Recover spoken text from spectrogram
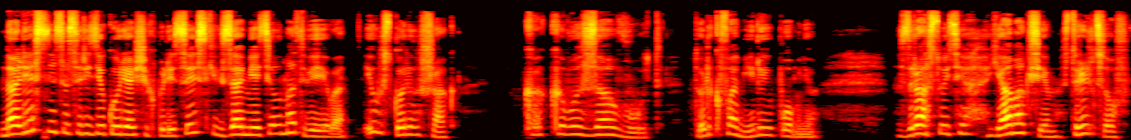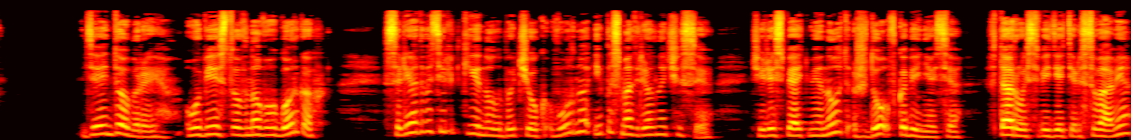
На лестнице среди курящих полицейских заметил Матвеева и ускорил шаг. «Как его зовут? Только фамилию помню. Здравствуйте, я Максим Стрельцов». «День добрый. Убийство в Новых Горках?» Следователь кинул бычок в урну и посмотрел на часы. «Через пять минут жду в кабинете. Второй свидетель с вами?»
